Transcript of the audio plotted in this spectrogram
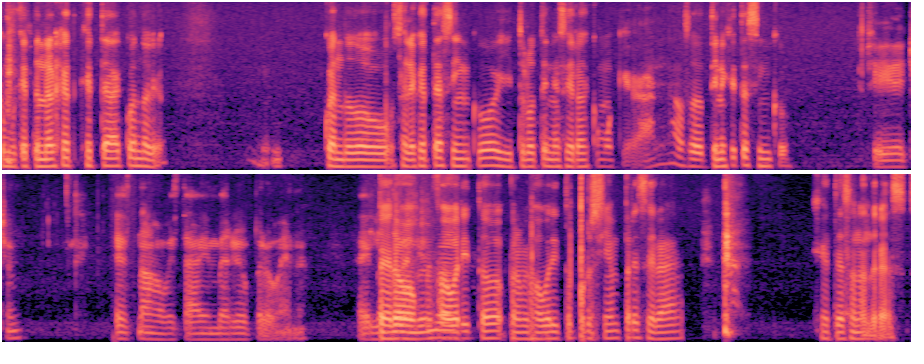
como que tener GTA cuando, cuando salió GTA 5 y tú lo tenías era como que, ala, o sea, tiene GTA 5. sí, de hecho. Es, no, estaba bien verga, pero bueno. Pero mi favorito, pero mi favorito por siempre será GTA San Andreas.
